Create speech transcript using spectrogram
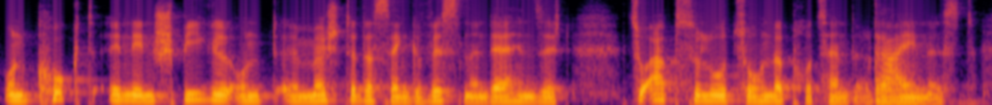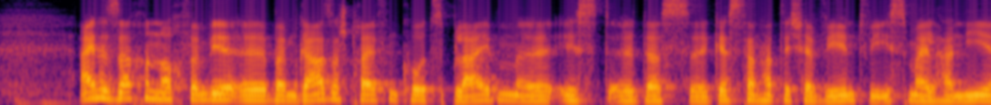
und guckt in den Spiegel und äh, möchte, dass sein Gewissen in der Hinsicht zu absolut zu 100 Prozent rein ist. Eine Sache noch, wenn wir äh, beim Gazastreifen kurz bleiben, äh, ist, äh, dass äh, gestern hatte ich erwähnt, wie Ismail Haniyeh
